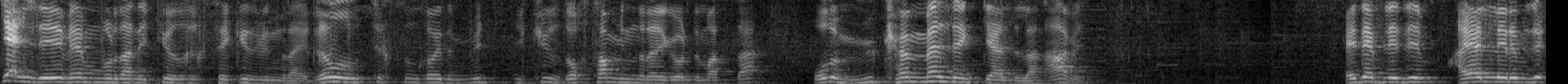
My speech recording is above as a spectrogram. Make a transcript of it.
geldi. Ben buradan 248 bin lirayı kılçıksız koydum. 290 bin lirayı gördüm hatta. Oğlum mükemmel denk geldi lan abi. Hedeflediğim hayallerimize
